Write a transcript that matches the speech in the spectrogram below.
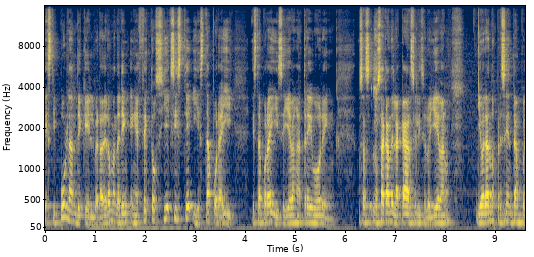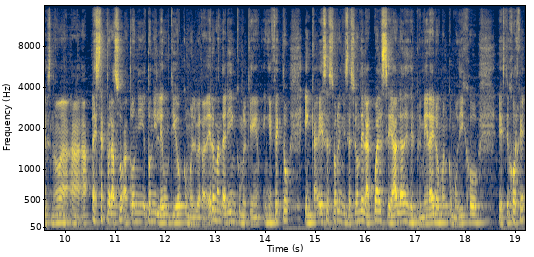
estipulan de que el verdadero mandarín en efecto sí existe y está por ahí, está por ahí y se llevan a Trevor en... O sea, lo sacan de la cárcel y se lo llevan. Y ahora nos presentan, pues, ¿no? A, a- a este actorazo, a Tony, Tony Leung, tío, como el verdadero mandarín, como el que en efecto encabeza esta organización de la cual se habla desde el primer Iron Man, como dijo este Jorge.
